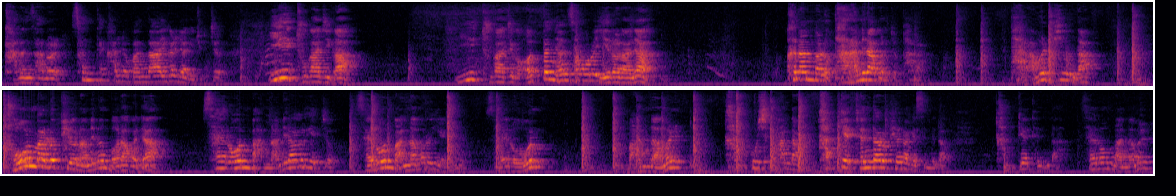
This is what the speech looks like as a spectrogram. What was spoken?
다른 산을 선택하려고 한다. 이걸 이야기해 주죠. 이 두 가지가 이 두 가지가 어떤 현상으로 일어나냐? 흔한 말로 바람이라고 그러죠. 바람. 바람을 피운다. 좋은 말로 표현하면 뭐라고 하냐? 새로운 만남이라 그러겠죠. 새로운 만남으로 얘기했습니다. 새로운 만남을 갖고 싶어 한다. 갖게 된다로 표현하겠습니다. 갖게 된다. 새로운 만남을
